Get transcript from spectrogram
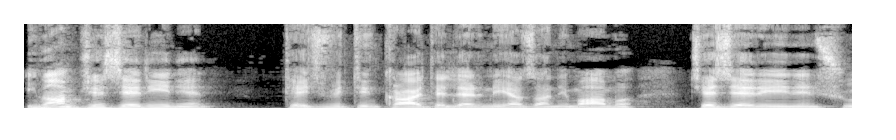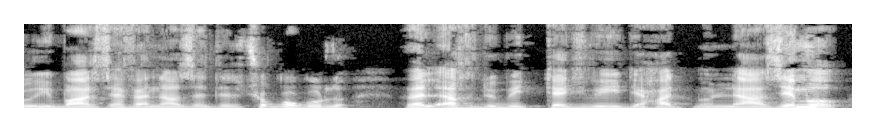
İmam Cezeri'nin tecvidin kaidelerini yazan İmamı Cezeri'nin şu ibaresi Efendi Hazretleri çok okurdu. Vel ahdu bit tecvidi hatmun lazimu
